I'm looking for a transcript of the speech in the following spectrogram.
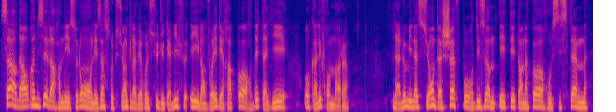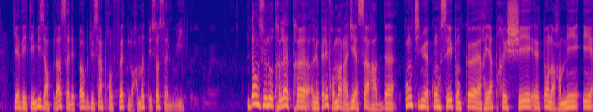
Saad a organisé l'armée selon les instructions qu'il avait reçues du calife et il envoyait des rapports détaillés au calife Omar. La nomination d'un chef pour dix hommes était en accord au système qui avait été mis en place à l'époque du saint prophète Mohammed à lui. Dans une autre lettre, le calife Omar a dit à Sarad Continue à conseiller ton cœur et à prêcher ton armée et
